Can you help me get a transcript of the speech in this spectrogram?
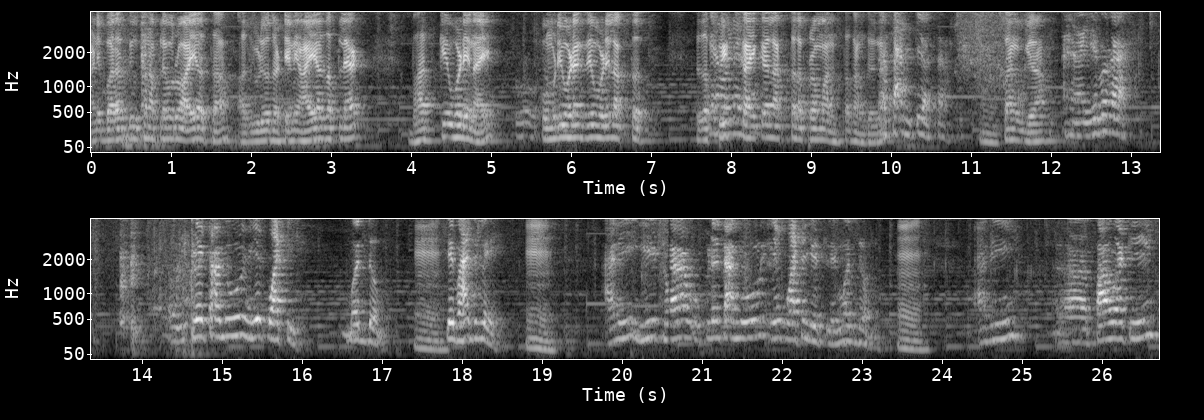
आणि बऱ्याच दिवसांनी आपल्याबरोबर आई असा. आज व्हिडिओसाठी. आणि आई आज आपल्या भाजके वडे नाही. कोंबडी वड्याक जे वडे लागतात त्याचं त्या पीठ काय काय लागतं प्रमाण? तर सांगतोय ना. सांगते आता. हं, सांग घ्या. हा, हे बघा. इकडे तांदूळ एक वाटी. मध्यम. हम्म, ते भाजले. हम्म, आणि ही थोडा उकडे तांदूळ एक वाटी घेतले मध्यम. हम्म, आणि अं, पाव वाटी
